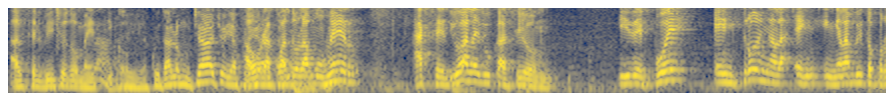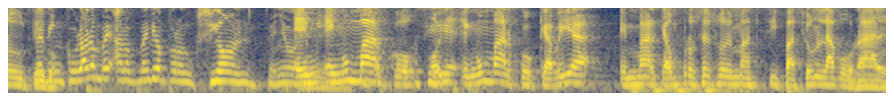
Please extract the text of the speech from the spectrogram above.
al servicio doméstico. Sí, a cuidar a los muchachos y a Ahora, cuando la mujer accedió a la educación y después entró en, la- en- en el ámbito Se productivo, vinculó a los, me- a los medios de producción, señor. en, en un marco, Sí. oye, en un marco que había en marcha un proceso de emancipación laboral.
